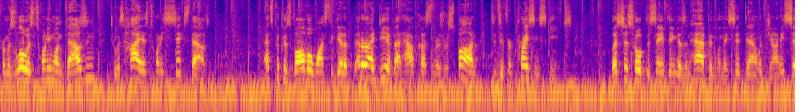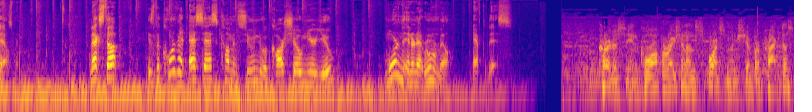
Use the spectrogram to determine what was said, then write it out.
from as low as 21,000 to as high as 26,000. That's because Volvo wants to get a better idea about how customers respond to different pricing schemes. Let's just hope the same thing doesn't happen when they sit down with Johnny Salesman. Next up, is the Corvette SS coming soon to a car show near you? More in the Internet Rumor Mill after this. Courtesy and cooperation and sportsmanship are practiced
